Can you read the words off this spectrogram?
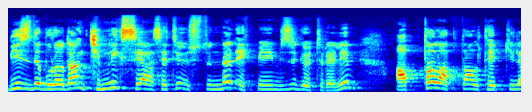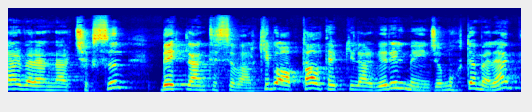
Biz de buradan kimlik siyaseti üstünden ekmeğimizi götürelim. Aptal aptal tepkiler verenler çıksın beklentisi var. Ki bu aptal tepkiler verilmeyince muhtemelen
